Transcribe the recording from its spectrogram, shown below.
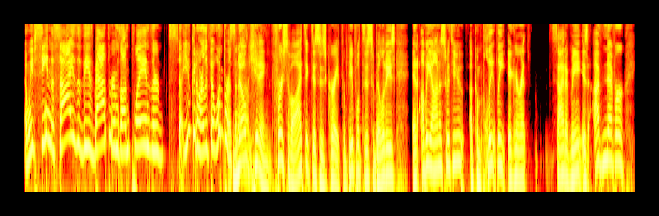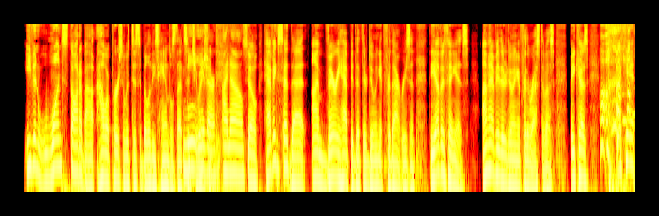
And we've seen the size of these bathrooms on planes. They're so, you can hardly fit one person. in No kidding. First of all, I think this is great for people with disabilities. And I'll be honest with you, a completely ignorant side of me is I've never even once thought about how a person with disabilities handles that Me situation. either. I know. So, having said that, I'm very happy that they're doing it for that reason. The other thing is, I'm happy they're doing it for the rest of us because I can't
